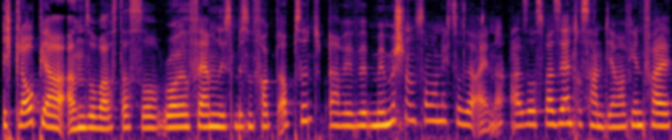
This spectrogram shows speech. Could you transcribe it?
ich glaube ja an sowas, dass so Royal Families ein bisschen fucked up sind. Aber wir, wir mischen uns da noch nicht so sehr ein. Ne? Also es war sehr interessant. Die haben auf jeden Fall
